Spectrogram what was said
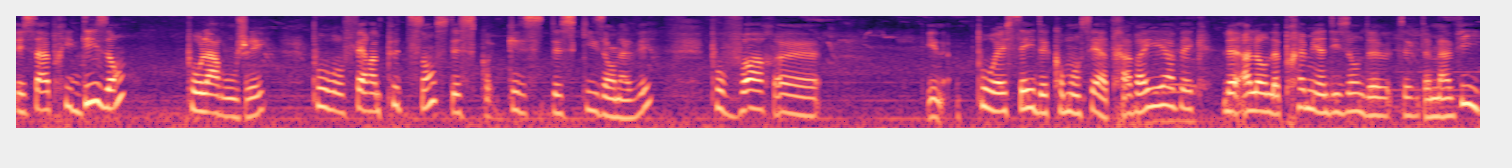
Et ça a pris dix ans pour l'arranger, pour faire un peu de sens de ce qu'ils en avaient euh, pour essayer de commencer à travailler avec. alors, le premier, disons, de, de, ma vie,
